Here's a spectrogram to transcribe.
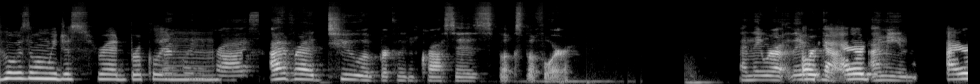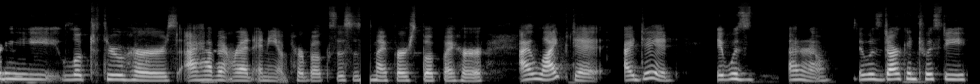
Who was the one we just read? Brooklyn. Brooklyn Cross. I've read two of Brooklyn Cross's books before. And they were they Oh, were yeah, I already- I mean, I already looked through hers. I haven't read any of her books. This is my first book by her. I liked it. I did. It was, I don't know, it was dark and twisty,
